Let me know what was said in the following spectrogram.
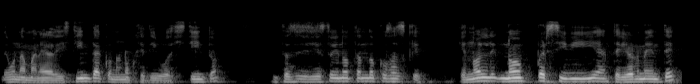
de una manera distinta, con un objetivo distinto. Entonces, sí estoy notando cosas que, que no, no percibí anteriormente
